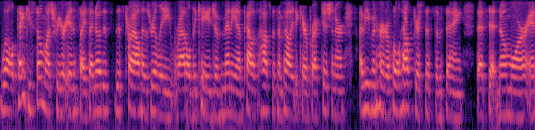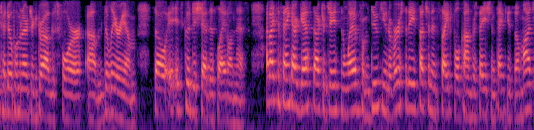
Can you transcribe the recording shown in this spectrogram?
well, thank you so much for your insights. I know this, this trial has really rattled the cage of many a pal- hospice and palliative care practitioner. I've even heard a whole healthcare system saying, that's it, no more antidopaminergic drugs for um, delirium. So it, it's good to shed this light on this. I'd like to thank our guest, Dr. Jason Webb from Duke University. Such an insightful conversation. Thank you so much.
